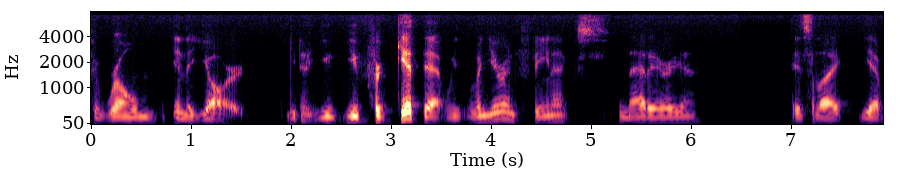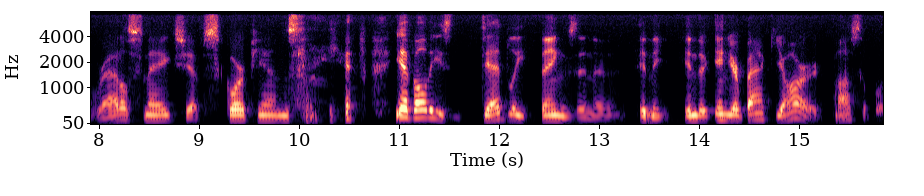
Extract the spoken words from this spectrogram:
to roam in the yard. You know, you you forget that when when you're in Phoenix in that area, it's like you have rattlesnakes, you have scorpions, you have, you have all these deadly things in the in the in the in your backyard, possibly,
